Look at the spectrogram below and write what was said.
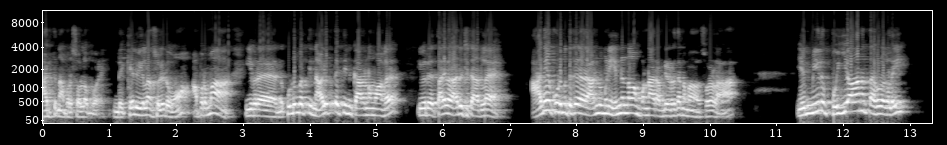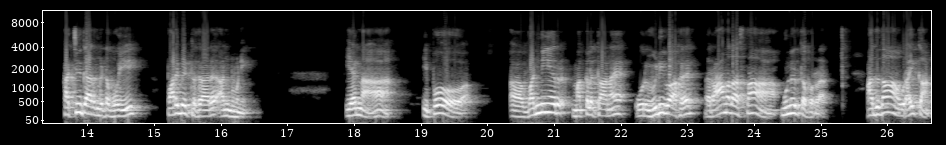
அடுத்து நான் அப்புறம் சொல்ல போறேன். இந்த கேள்விகள்லாம் சொல்லிடுவோம். அப்புறமா இவரை இந்த குடும்பத்தின் அழுத்தத்தின் காரணமாக இவர் தலைவர் அறிவிச்சிட்டார்ல அதே குடும்பத்துக்கு அன்புமணி என்னென்னலாம் பண்ணார் அப்படின்றத நம்ம சொல்லலாம். என் மீது பொய்யான தகவல்களை கட்சிக்காரங்கிட்ட போய் பரப்பிட்டு இருக்கிறாரு அன்புமணி. ஏன்னா இப்போ வன்னியர் மக்களுக்கான ஒரு விடிவாக ராமதாஸ் தான் முன்னிறுத்தப்படுறார். அதுதான் ஒரு ஐக்கான்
